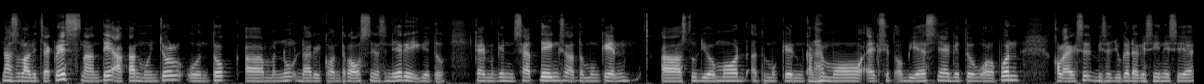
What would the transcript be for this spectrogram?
Nah setelah di checklist nanti akan muncul untuk uh, menu dari controlsnya sendiri gitu. Kayak mungkin settings atau mungkin uh, studio mode atau mungkin kalian mau exit OBS-nya gitu. Walaupun kalau exit bisa juga dari sini sih ya.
